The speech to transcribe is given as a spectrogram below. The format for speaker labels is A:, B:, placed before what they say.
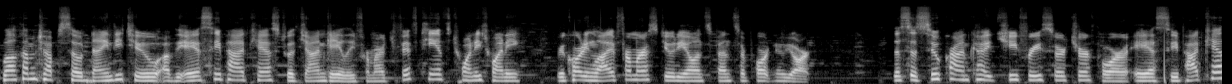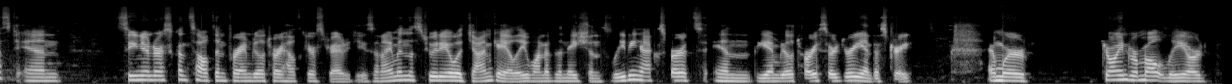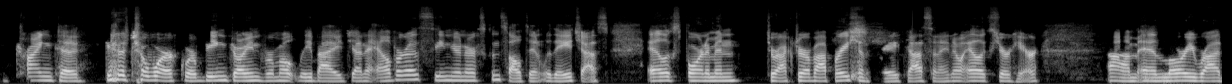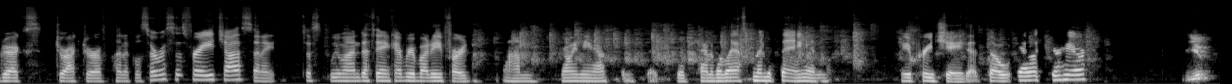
A: Welcome to episode 92 of the ASC podcast with John Goehle for March 15th, 2020, recording live from our studio in Spencerport, New York. This is Sue Cronkite, Chief Researcher for ASC Podcast and Senior Nurse Consultant for Ambulatory Healthcare Strategies. And I'm in the studio with John Goehle, one of the nation's leading experts in the ambulatory surgery industry. And we're joined remotely or trying to get it to work. We're being joined remotely by Jenna Alvarez, Senior Nurse Consultant with AHS, Alex Borneman, Director of Operations for AHS, and I know Alex, you're here, um, and Lori Rodricks, Director of Clinical Services for AHS. And I just we wanted to thank everybody for um, joining us. It's just kind of a last minute thing, and we appreciate it. So, Alex, you're here.
B: Yep.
